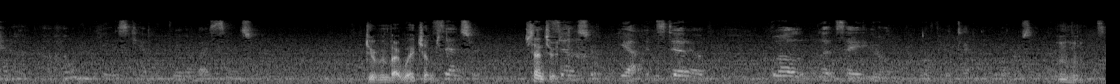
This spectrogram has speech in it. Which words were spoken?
And how, how many things can be driven by sensor? Driven by which? I'm Sensor. Sensors. Sensor. Yeah. Instead of, well, let's say you know, go through a technical rehearsal, Mhm. it's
